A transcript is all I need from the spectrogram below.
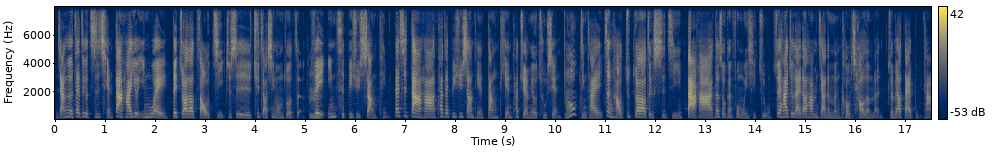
然而在这个之前，大哈又因为被抓。到召妓，就是去找性工作者，所以因此必须上庭。嗯、但是大哈他在必须上庭的当天，他居然没有出现。哦，警察正好就抓到这个时机。大哈那时候跟父母一起住，所以他就来到他们家的门口敲了门，准备要逮捕他。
